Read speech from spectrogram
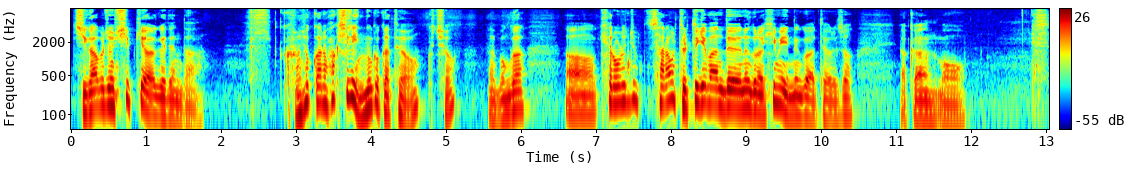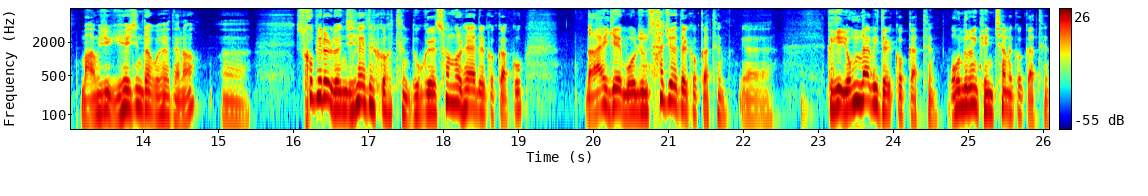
지갑을 좀 쉽게 열게 된다. 그런 효과는 확실히 있는 것 같아요. 네, 뭔가, 어, 캐롤은 좀 사람을 들뜨게 만드는 그런 힘이 있는 것 같아요. 그래서 약간 뭐, 마음이 좀 유해진다고 해야 되나? 예, 소비를 왠지 해야 될 것 같은, 누구에 선물해야 될 것 같고, 나에게 뭘 좀 사줘야 될 것 같은, 예. 그게 용납이 될 것 같은, 오늘은 괜찮을 것 같은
